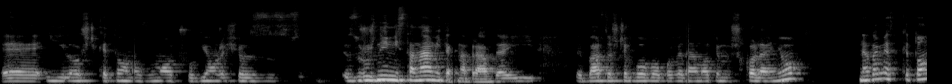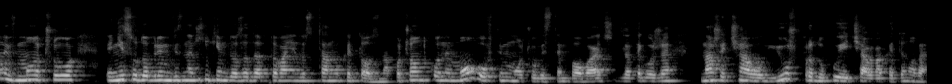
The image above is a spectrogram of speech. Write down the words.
e, ilość ketonów w moczu wiąże się z, z różnymi stanami tak naprawdę i bardzo szczegółowo opowiadałem o tym w szkoleniu. Natomiast ketony w moczu nie są dobrym wyznacznikiem do zaadaptowania do stanu ketozy. Na początku one mogą w tym moczu występować, dlatego że nasze ciało już produkuje ciała ketonowe,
